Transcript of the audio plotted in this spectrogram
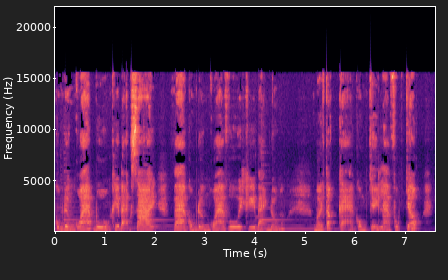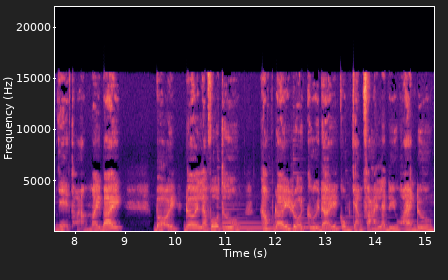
cũng đừng quá buồn khi bạn sai và cũng đừng quá vui khi bạn đúng, bởi tất cả cũng chỉ là phút chốc, nhẹ thoảng mây bay. Bởi đời là vô thường, khóc đấy rồi cười đấy cũng chẳng phải là điều hoang đường.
